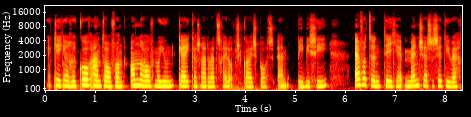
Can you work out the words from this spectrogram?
er keek een record aantal van anderhalf miljoen kijkers naar de wedstrijden op Sky Sports en BBC. Everton tegen Manchester City werd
